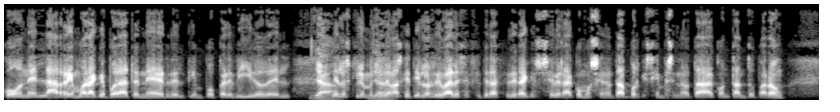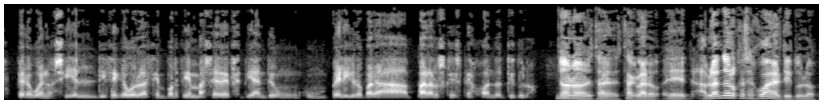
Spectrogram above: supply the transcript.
con la rémora que pueda tener del tiempo perdido, del, ya, de los kilómetros de más que tienen los rivales, etcétera, etcétera, que eso se verá cómo se nota, porque siempre se nota con tanto parón. Pero bueno, si él dice que vuelve al 100%, va a ser efectivamente un, un peligro para, para, los que estén jugando el título. No, no, está, está claro. Eh, hablando de los que se juegan el título,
